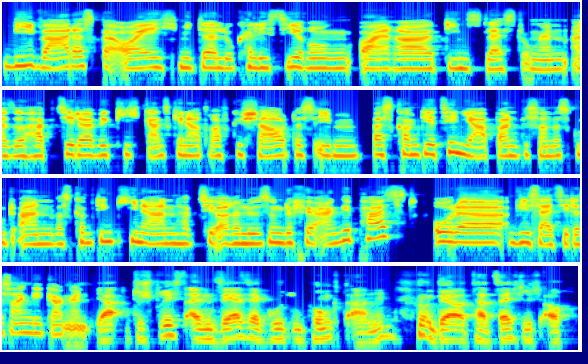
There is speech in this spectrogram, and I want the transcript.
wie war das bei euch mit der Lokalisierung eurer Dienstleistungen? Also habt ihr da wirklich ganz genau drauf geschaut, dass eben, was kommt jetzt in Japan besonders gut an, was kommt in China an? Habt ihr eure Lösung dafür angepasst oder wie seid ihr das angegangen? Ja, du sprichst einen sehr, sehr guten Punkt an und der tatsächlich auch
